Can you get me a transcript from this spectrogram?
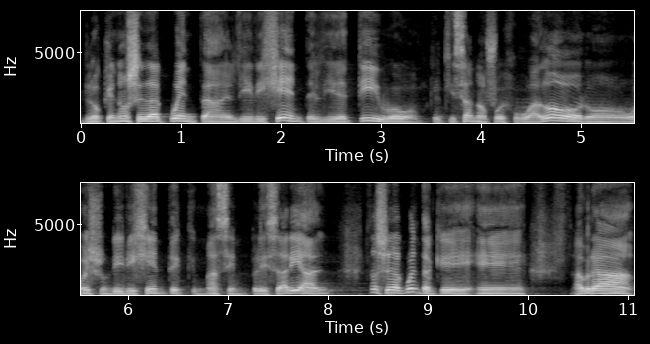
lo que no se da cuenta el dirigente, el directivo, que quizás no fue jugador o, es un dirigente más empresarial, no se da cuenta que eh, habrá,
